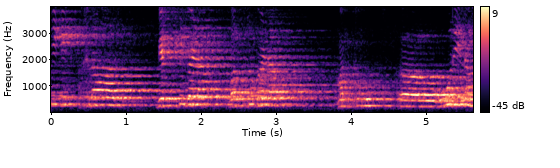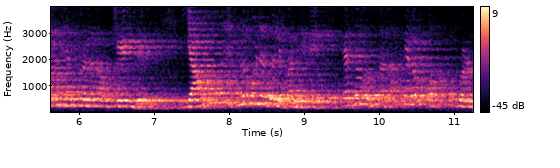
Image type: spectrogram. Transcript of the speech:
ಹೀಗೆ ಹಲವಾರು ವ್ಯಕ್ತಿಗಳ ವಸ್ತುಗಳ ಮತ್ತು ಊರಿನ ಹೆಸರನ್ನು ನಾವು ಕೇಳಿದ್ದೇವೆ. ಯಾವ ಹೆಸರುಗಳಲ್ಲಿ ಬಂದಿದೆ? ಹೆಸರು ಅಂತಲ್ಲ ಕೆಲವು ವಸ್ತುಗಳು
